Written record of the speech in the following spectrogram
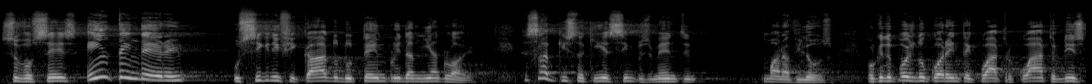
se vocês entenderem o significado do templo e da minha glória. Você sabe que isso aqui é simplesmente maravilhoso. Porque depois no 44, 4 diz:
